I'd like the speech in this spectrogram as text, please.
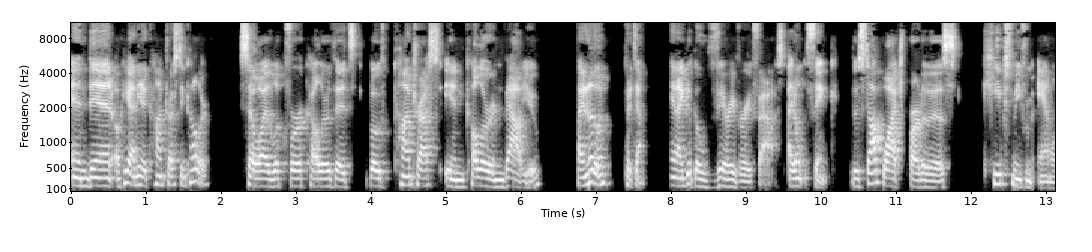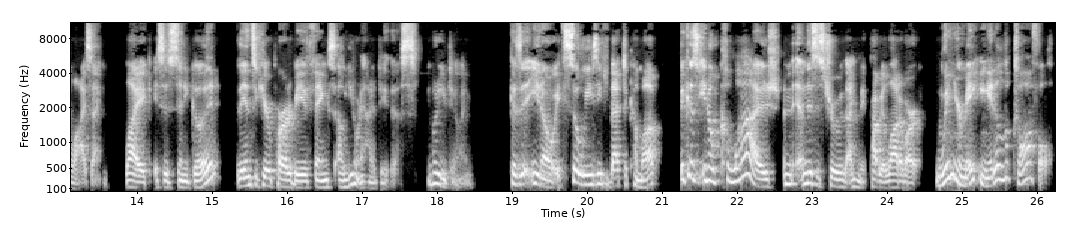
And then, okay, I need a contrasting color. So I look for a color that's both contrast in color and value. Find another one, put it down. And I go very, very fast. I don't think. The stopwatch part of this keeps me from analyzing. Like, is this any good? The insecure part of me thinks, oh, you don't know how to do this. What are you doing? Because, you know, it's so easy for that to come up. Because, you know, collage, and, and this is true, I mean, probably a lot of art, when you're making it, it looks awful.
